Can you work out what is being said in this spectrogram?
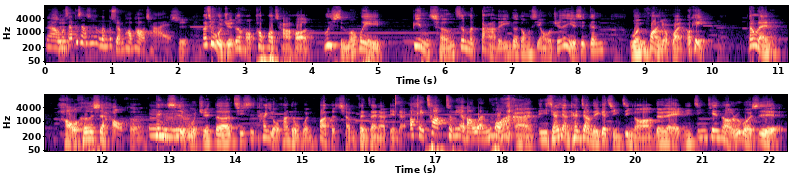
对啊，我才不相信他们不喜欢泡泡茶哎、是，而且我觉得哈、泡泡茶哈、为什么会变成这么大的一个东西哦？我觉得也是跟文化有关。OK，当然好喝是好喝，嗯但是我觉得其实它有它的文化的成分在那边的。OK，talk、to me about 文化。嗯，你想想看这样的一个情境哦，对不对？你今天哦，如果是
